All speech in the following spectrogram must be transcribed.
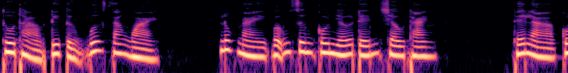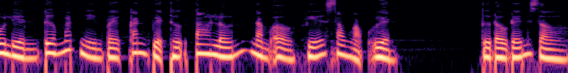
Thu Thảo đi từng bước ra ngoài. Lúc này bỗng dưng cô nhớ đến Châu Thanh. Thế là cô liền đưa mắt nhìn về căn biệt thự to lớn nằm ở phía sau Ngọc Uyển. Từ đầu đến giờ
